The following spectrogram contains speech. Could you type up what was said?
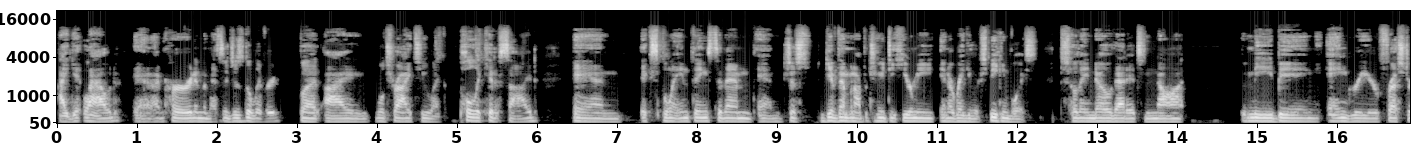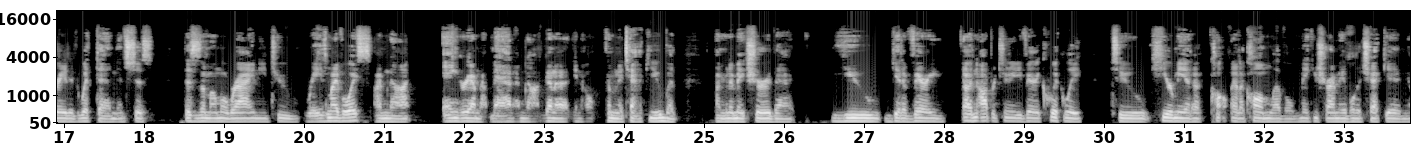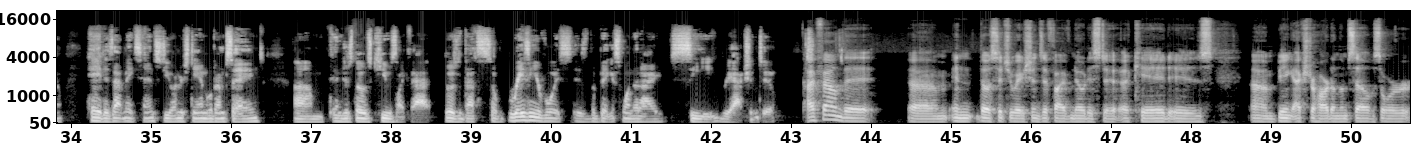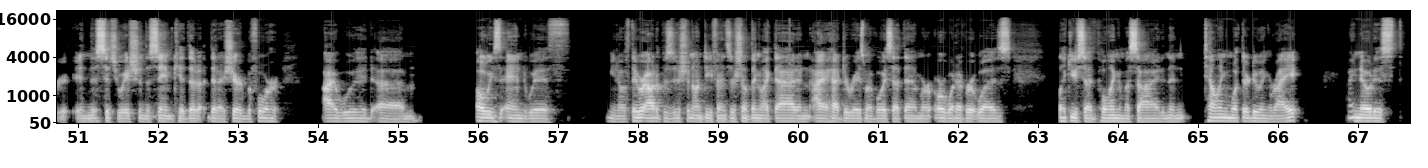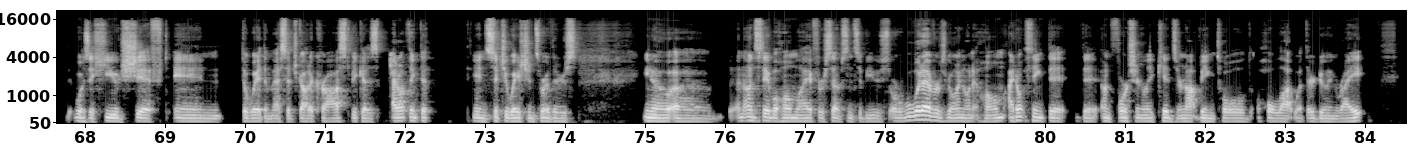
I get loud and I'm heard and the message is delivered, but I will try to like pull a kid aside and explain things to them and just give them an opportunity to hear me in a regular speaking voice so they know that it's not me being angry or frustrated with them. It's just this is a moment where I need to raise my voice. I'm not angry. I'm not mad. I'm not gonna, you know, come and attack you, but I'm gonna make sure that you get a very an opportunity very quickly to hear me at a at a calm level, making sure I'm able to check in. You know, hey, does that make sense? Do you understand what I'm saying? Um, and just those cues like that. Those that's so raising your voice is the biggest one that I see reaction to. I found that um, in those situations, if I've noticed a, a kid is um, being extra hard on themselves, or in this situation, the same kid that that I shared before, I would um, always end with, you know, if they were out of position on defense or something like that, and I had to raise my voice at them or or whatever it was, like you said, pulling them aside and then telling them what they're doing right. I noticed was a huge shift in the way the message got across because I don't think that in situations where there's you know uh, an unstable home life or substance abuse or whatever's going on at home i don't think that that unfortunately kids are not being told a whole lot what they're doing right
